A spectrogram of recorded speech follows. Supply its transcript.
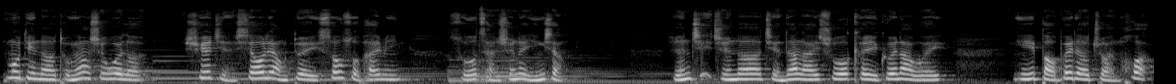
目的呢同样是为了削减销量对搜索排名所产生的影响。人气值呢简单来说可以归纳为你宝贝的转化、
